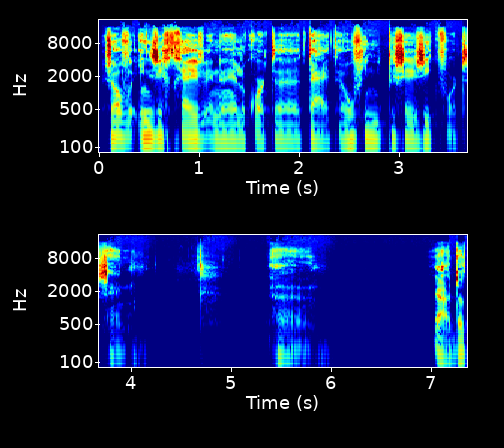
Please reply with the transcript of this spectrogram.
zoveel inzicht geven in een hele korte tijd. Daar hoef je niet per se ziek voor te zijn. Eh, ja, dat,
